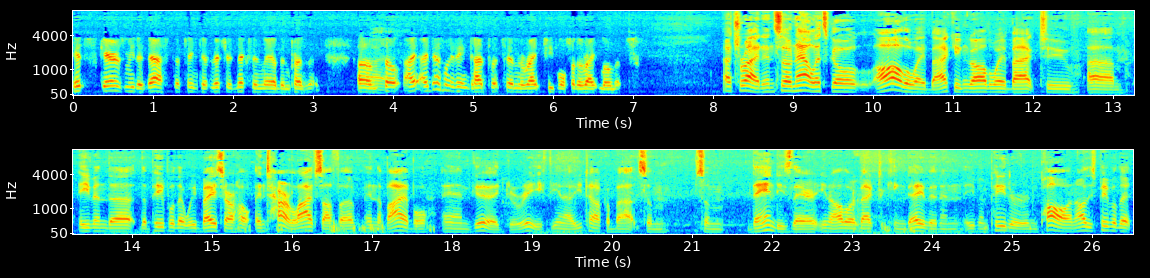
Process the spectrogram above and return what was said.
it scares me to death to think that Richard Nixon may have been president. Um, Right. So I, I definitely think God puts in the right people for the right moments. That's right. And so now let's go all the way back. You can go all the way back to um, even the the people that we base our whole entire lives off of in the Bible. And good grief, you know, you talk about some some dandies there. You know, all the way back to King David and even Peter and Paul and all these people that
